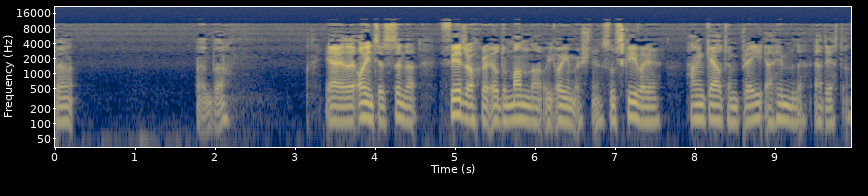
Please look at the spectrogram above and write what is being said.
Bara bara. Ja, det är inte så där. Fyra och manna och i öjmörsnen som skriver han gav dem brei av himle at detta.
